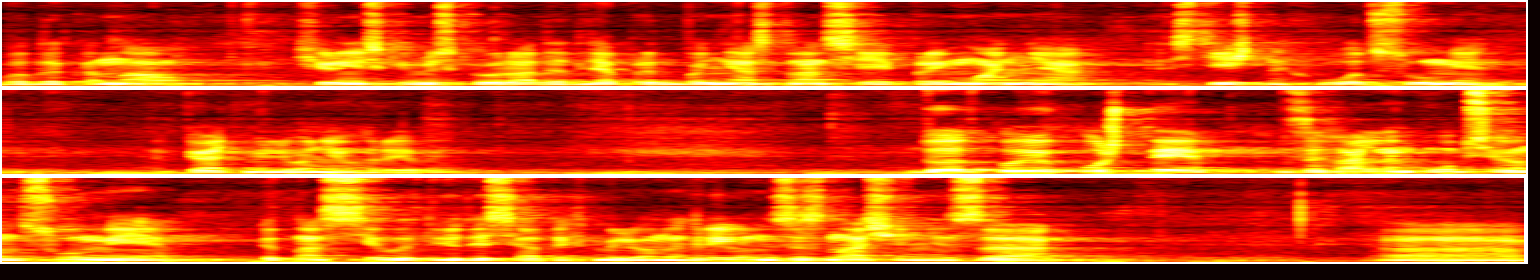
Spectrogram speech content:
водоканал Чернігівської міської ради для придбання станції приймання стічних вод в сумі 5 мільйонів гривень. Додаткові кошти загальним обсягом в сумі 15,2 мільйона гривень зазначені за е,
